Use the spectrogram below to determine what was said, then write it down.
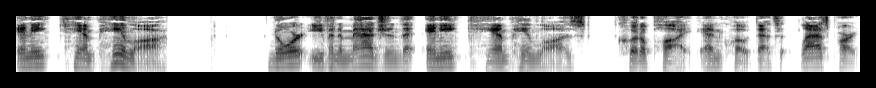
any campaign law, nor even imagine that any campaign laws could apply. End quote. That's last part.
